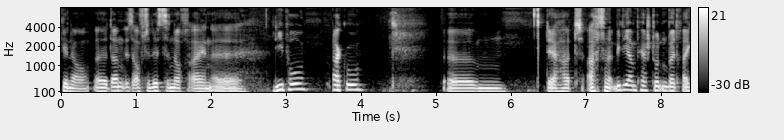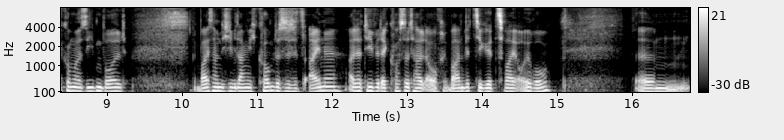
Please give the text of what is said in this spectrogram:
Genau. Äh, dann ist auf der Liste noch ein äh, LiPo-Akku. Ähm, der hat 800 mAh bei 3,7 Volt weiß noch nicht, wie lange ich komme. Das ist jetzt eine Alternative, der kostet halt auch wahnwitzige 2 Euro. Ähm,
